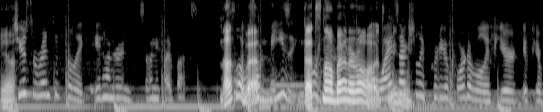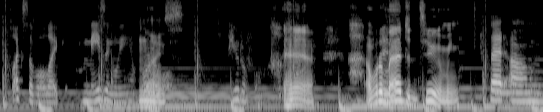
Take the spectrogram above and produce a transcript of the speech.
Yeah. She used to rent it for like eight hundred and seventy-five bucks. That's not bad. amazing. That's No, not bad at all. It's Hawaii's amazing. actually pretty affordable if you're if you're flexible, like amazingly affordable. Nice. It's beautiful. Yeah. I would imagine too. I mean, But um,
